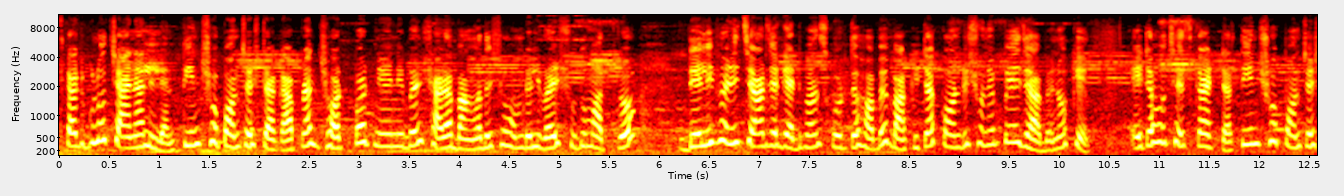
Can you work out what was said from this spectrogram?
স্কার্টগুলো চায়না নিলেন, তিনশো পঞ্চাশ টাকা। আপনার ঝটপট নিয়ে নেবেন সারা বাংলাদেশে হোম ডেলিভারি শুধুমাত্র ডেলিভারি চার্জ আগে অ্যাডভান্স করতে হবে, বাকিটা কন্ডিশনে পেয়ে যাবেন ওকে এটা হচ্ছে স্কার্টটা, তিনশো পঞ্চাশ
